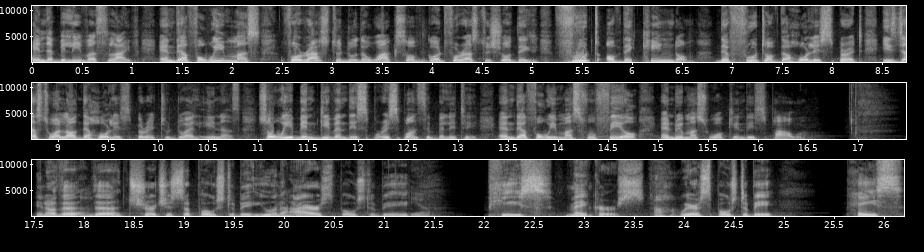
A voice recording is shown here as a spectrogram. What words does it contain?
in the believer's life and therefore we must for us to do the works of god for us to show the fruit of the kingdom the fruit of the holy spirit is just to allow the holy spirit to dwell in us so we've been given this responsibility and therefore we must fulfill and we must walk in this power You know, the, the church is supposed to be, you and I are supposed to be yeah peacemakers. Uh-huh. We are supposed to be pace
